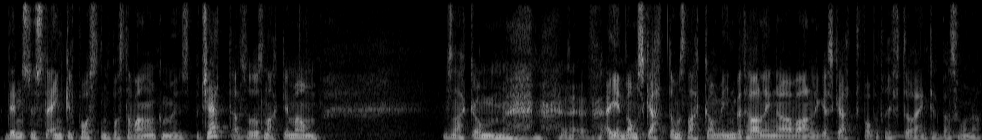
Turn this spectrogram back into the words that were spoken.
Det er den største enkeltposten på Stavanger kommunes budsjett. altså Da snakker vi om vi snakker om eh, eiendomsskatt, og vi snakker om innbetaling av vanlige skatt for bedrifter og enkeltpersoner.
